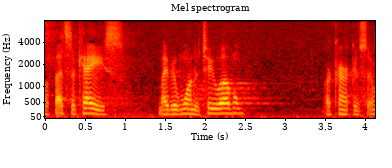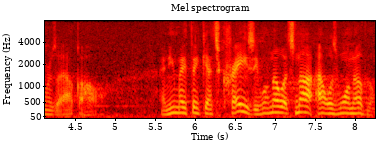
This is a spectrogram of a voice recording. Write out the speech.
if that's the case, maybe one to two of them are current consumers of alcohol. And you may think that's crazy. Well, no, it's not. I was one of them.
